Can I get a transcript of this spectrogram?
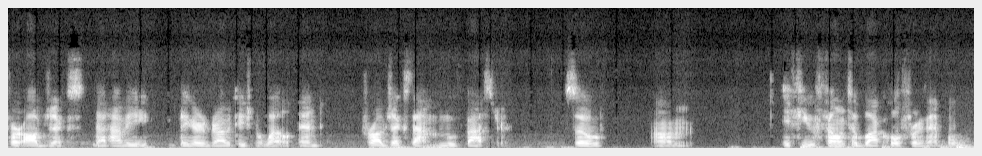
for objects that have a bigger gravitational well and for objects that move faster. So, um, if you fell into a black hole, for example,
